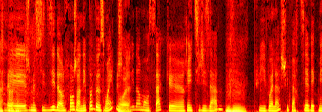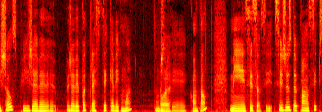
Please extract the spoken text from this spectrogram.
ben, je me suis dit, dans le fond, j'en ai pas besoin. Puis je l'ai mis dans mon sac euh, réutilisable. Mm-hmm. Puis voilà, je suis partie avec mes choses. Puis j'avais, j'avais pas de plastique avec moi. Donc j'étais contente. Mais c'est ça, c'est juste de penser. Puis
